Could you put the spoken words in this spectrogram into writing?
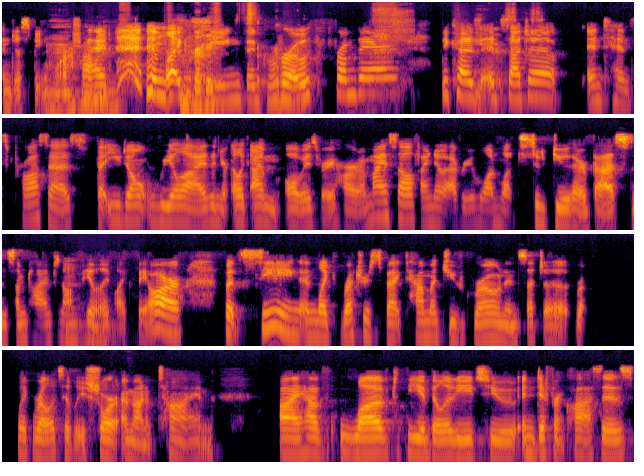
and just being horrified Mhm. and like Right. seeing the growth from there because it's such a intense process that you don't realize and you're like I'm always very hard on myself. I know everyone wants to do their best and sometimes not mm-hmm. feeling like they are, but seeing in like retrospect how much you've grown in such a like relatively short amount of time. I have loved the ability to in different classes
